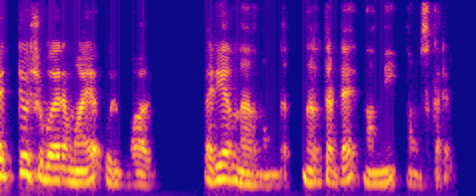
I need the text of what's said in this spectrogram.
ഏറ്റവും ശുഭകരമായ ഒരു ഭാവി. കരിയർ നേർന്നുകൊണ്ട് നിർത്തട്ടെ. നന്ദി. നമസ്കാരം.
